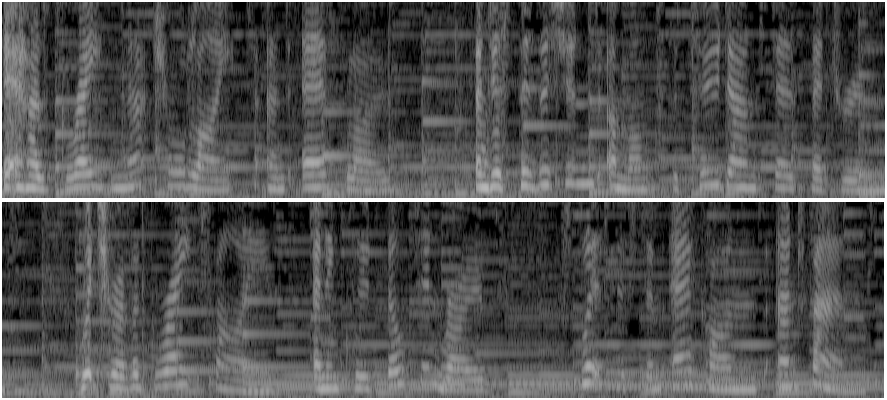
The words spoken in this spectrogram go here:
It has great natural light and airflow and is positioned amongst the two downstairs bedrooms, which are of a great size and include built in robes, split system air cons, and fans.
